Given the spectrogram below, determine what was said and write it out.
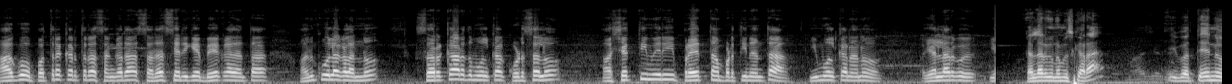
ಹಾಗೂ ಪತ್ರಕರ್ತರ ಸಂಘದ ಸದಸ್ಯರಿಗೆ ಬೇಕಾದಂಥ ಅನುಕೂಲಗಳನ್ನು ಸರ್ಕಾರದ ಮೂಲಕ ಕೊಡಿಸಲು ಶಕ್ತಿ ಮೀರಿ ಪ್ರಯತ್ನ ಪಡ್ತೀನಿ ಅಂತ ಈ ಮೂಲಕ ನಾನು ಎಲ್ಲರಿಗೂ ಎಲ್ಲರಿಗೂ ನಮಸ್ಕಾರ. ಇವತ್ತೇನು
